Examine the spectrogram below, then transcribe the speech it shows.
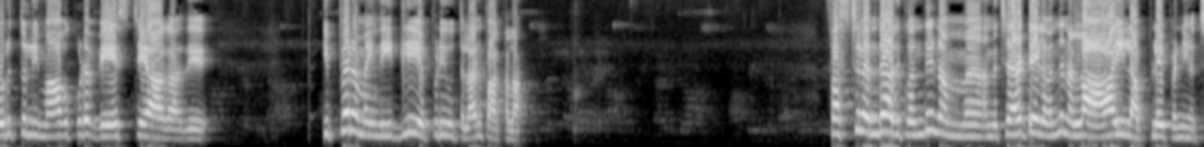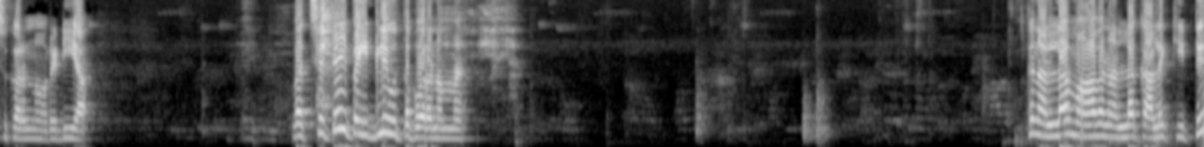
ஒரு துளி மாவு கூட வேஸ்டே ஆகாது. இப்போ நம்ம இந்த இட்லி எப்படி ஊற்றலான்னு பார்க்கலாம். ஃபஸ்ட்டு வந்து அதுக்கு வந்து நம்ம அந்த சிரட்டையில் வந்து நல்லா ஆயில் அப்ளை பண்ணி வச்சுக்கிறணும் ரெடியாக வச்சுட்டு இப்போ இட்லி ஊற்ற போகிறோம் நம்ம. நல்லா மாவை நல்லா கலக்கிட்டு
